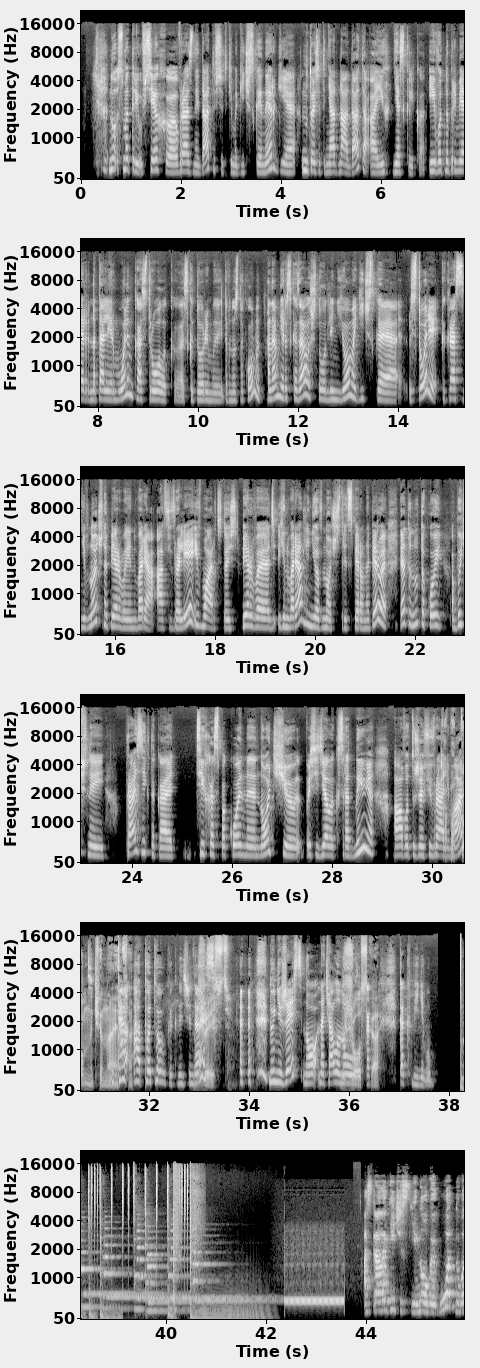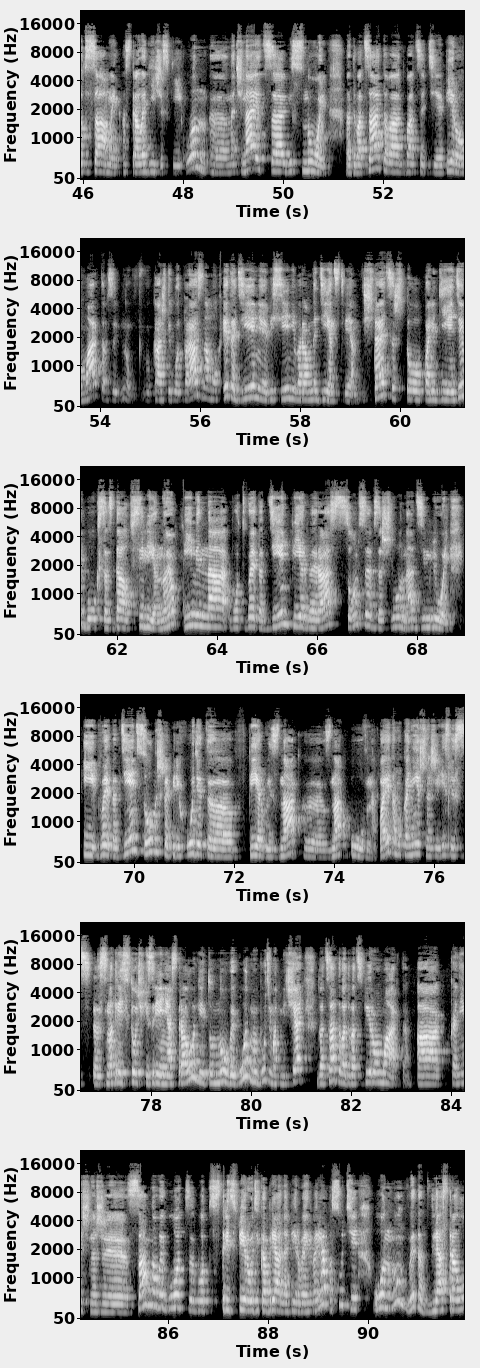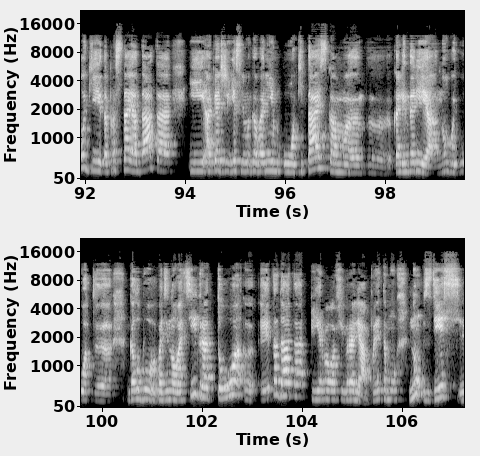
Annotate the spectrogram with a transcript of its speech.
Ну, смотри, у всех э, в разные даты все-таки магическая энергия. Ну, то есть это не одна дата, а их несколько. И вот, например, Наталья Ермоленко, астролог, э, с которой мы давно знакомы, она мне рассказала, что для нее магическая история как раз не в ночь на 1 января, а в феврале и в марте. То есть 1 января для нее в ночь с 31 на 1 это, ну, такой обычный праздник, такая тихо, спокойная ночь, э, посиделок с родными, а вот уже февраль и а потом начинается. Да, а потом как начинается. Жесть. ну, не жесть, но начало нового, Жестко. Как, как минимум. Астрологический Новый год, ну вот самый астрологический, он э, начинается весной 20-21 марта, ну, каждый год по-разному. Это день весеннего равноденствия. Считается, что по легенде Бог создал Вселенную. Именно вот в этот день первый раз Солнце взошло над Землей. И в этот день солнышко переходит э, в первый знак, э, знак Овна. Поэтому, конечно же, если э, смотреть с точки зрения астрологии, то Новый год мы будем отмечать 20-21 марта. А конечно же, сам Новый год, вот с 31 декабря на 1 января, по сути, он, ну, это для астрологии, это простая дата. И, опять же, если мы говорим о китайском э, календаре, Новый год голубого водяного тигра, то э, эта дата 1 февраля. Поэтому, ну, здесь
